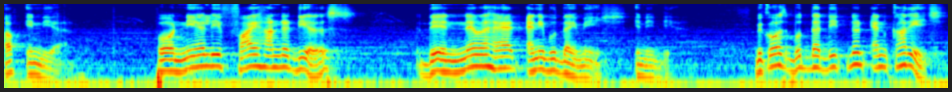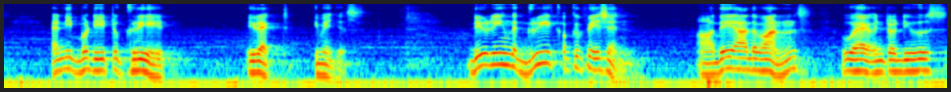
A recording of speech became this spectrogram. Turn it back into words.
of India, for nearly 500 years, they never had any Buddha image in India. Because Buddha did not encourage anybody to create, erect images. During the Greek occupation, uh, they are the ones who have introduced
